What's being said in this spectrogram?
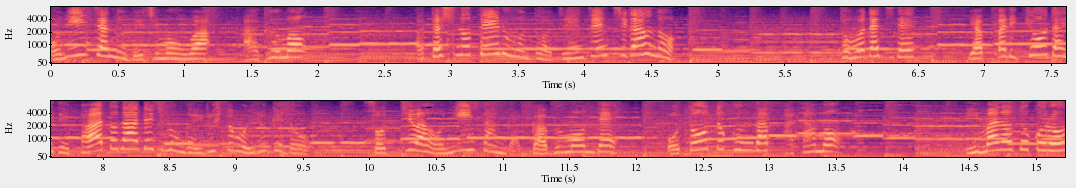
お兄ちゃんのデジモンはアグモ。ン私のテールモンとは全然違うの。友達でやっぱり兄弟でパートナーデジモンがいる人もいるけどそっちはお兄さんがガブモンで弟くんがパタモン。今のところ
